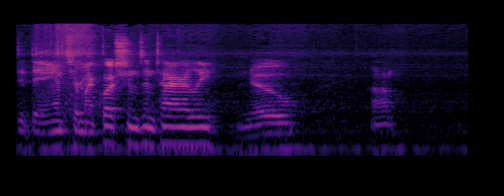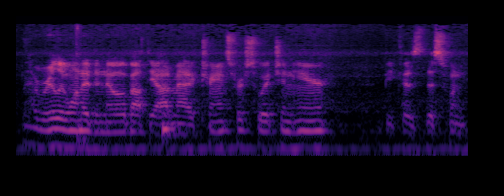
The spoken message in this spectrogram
Did they answer my questions entirely? No. Um, I really wanted to know about the automatic transfer switch in here because this one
